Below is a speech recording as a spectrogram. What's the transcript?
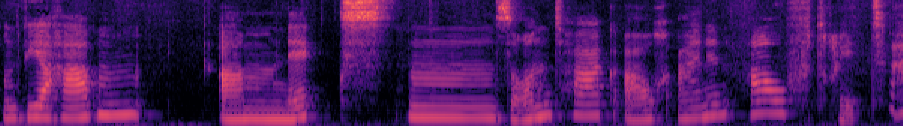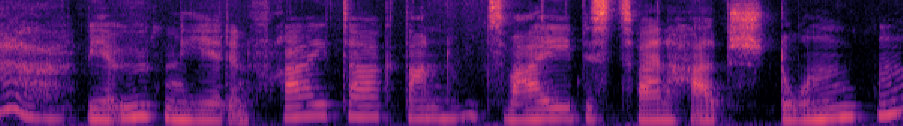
und wir haben am nächsten Sonntag auch einen Auftritt. Ah, Wir üben jeden Freitag dann zwei bis zweieinhalb Stunden.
